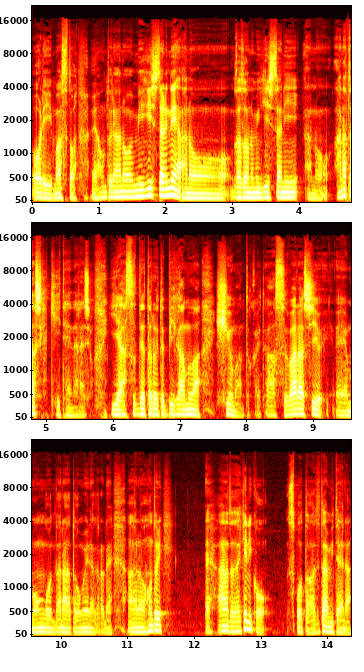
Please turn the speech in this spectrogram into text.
おりますと、えー、本当にあの、右下にね、あの画像の右下に、あの、あなたしか聞いていないラジオ、イアス・デトロイト・ビガムはヒューマンと書いて、あ、素晴らしい、え文言だなと思いながらね、あの、本当に、えあなただけにこう、スポットを当てたみたいな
